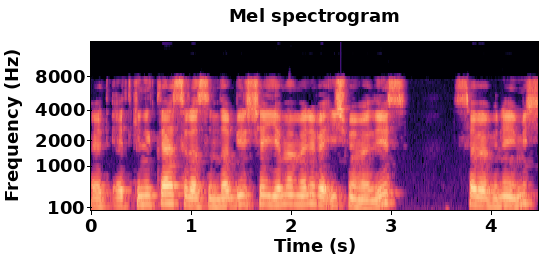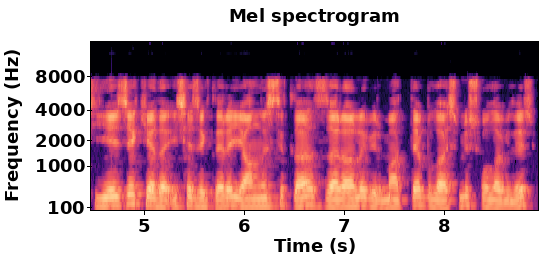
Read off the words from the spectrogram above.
Evet, etkinlikler sırasında bir şey yememeli ve içmemeliyiz. Sebebi neymiş? Yiyecek ya da içeceklere yanlışlıkla zararlı bir madde bulaşmış olabilir.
